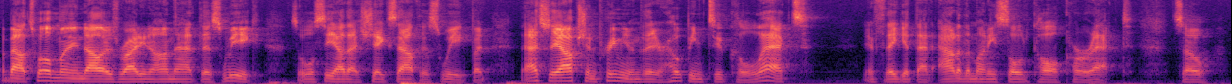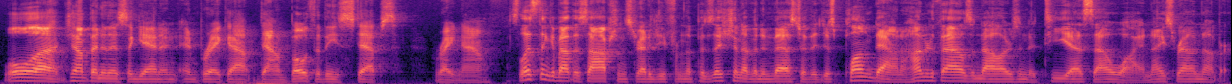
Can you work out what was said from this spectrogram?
about $12 million riding on that this week. So we'll see how that shakes out this week. But that's the option premium that they're hoping to collect if they get that out of the money sold call correct. So we'll uh, jump into this again and, and break out down both of these steps right now. So let's think about this option strategy from the position of an investor that just plunked down $100,000 into TSLY, a nice round number.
